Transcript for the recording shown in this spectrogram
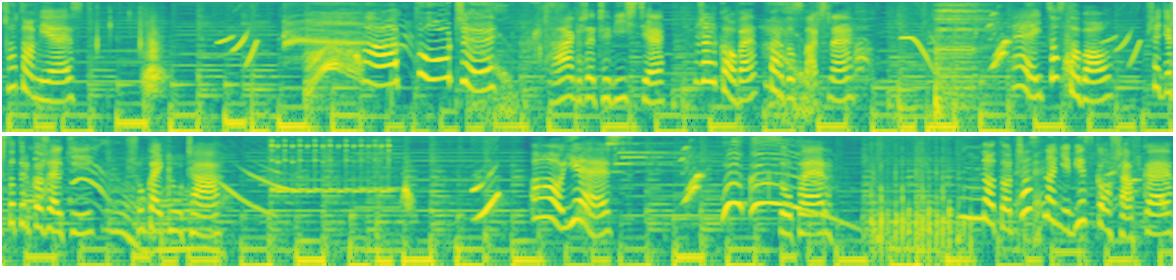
Co tam jest? A, tuczy! Tak, rzeczywiście. Żelkowe, bardzo smaczne. Ej, co z tobą? Przecież to tylko żelki. Szukaj klucza. O, jest! Super! No to czas na niebieską szafkę.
